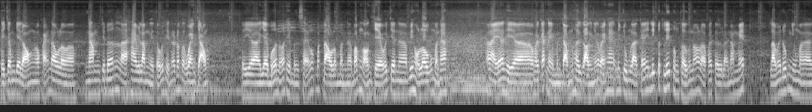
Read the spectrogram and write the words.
Thì trong giai đoạn ờ, khoảng đâu là 5 cho đến là 25 ngày tuổi thì nó rất là quan trọng. Thì ờ, vài bữa nữa thì mình sẽ bắt đầu là mình bấm ngọn chèo ở trên bí hồ lô của mình ha. Cái này thì khoảng cách này mình trồng nó hơi gần nha các bạn ha. Nói chung là cái clip clip thông thường của nó là phải từ là 5 mét là mới đúng, nhưng mà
